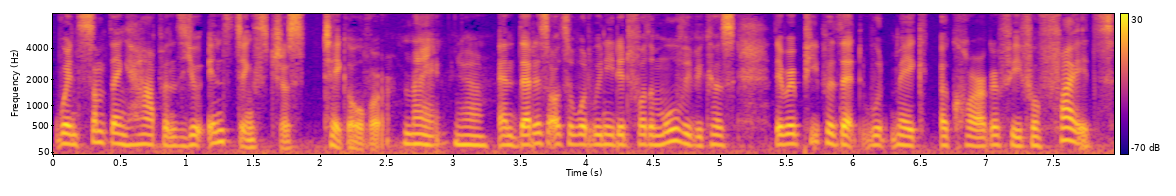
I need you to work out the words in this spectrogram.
when something happens, your instincts just take over. Right. Yeah. And that is also what we needed for the movie because there were people that would make a choreography for fights.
